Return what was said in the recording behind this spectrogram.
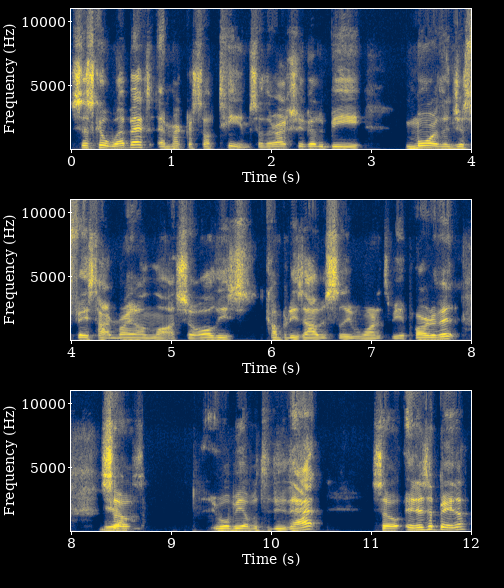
Cisco WebEx, and Microsoft Teams. So they're actually going to be more than just FaceTime right on launch. So all these companies obviously wanted to be a part of it. So we'll be able to do that. So it is a beta.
